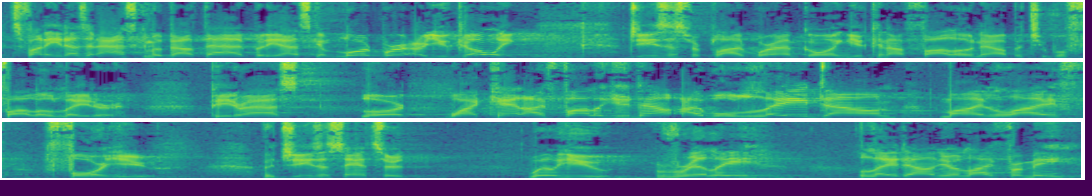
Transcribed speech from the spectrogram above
it's funny, he doesn't ask him about that, but he asked him, Lord, where are you going? Jesus replied, Where I'm going, you cannot follow now, but you will follow later. Peter asked, Lord, why can't I follow you now? I will lay down my life for you. Then Jesus answered, Will you really lay down your life for me?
